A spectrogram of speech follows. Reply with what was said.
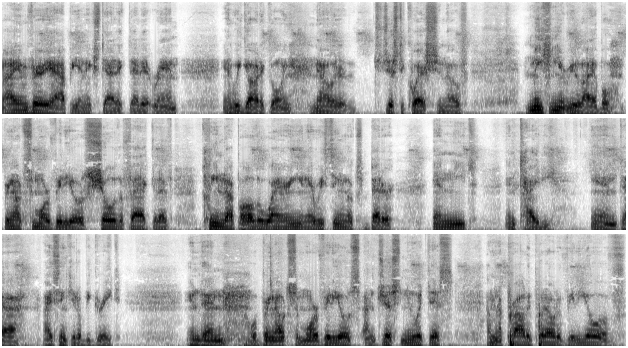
I am very happy and ecstatic that it ran and we got it going. Now it's just a question of making it reliable. Bring out some more videos, show the fact that I've cleaned up all the wiring and everything looks better and neat and tidy. And uh, I think it'll be great. And then we'll bring out some more videos. I'm just new at this. I'm going to probably put out a video of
